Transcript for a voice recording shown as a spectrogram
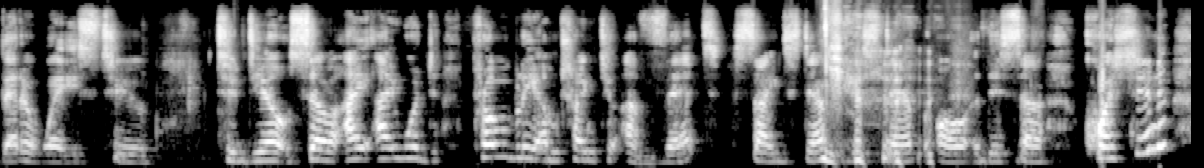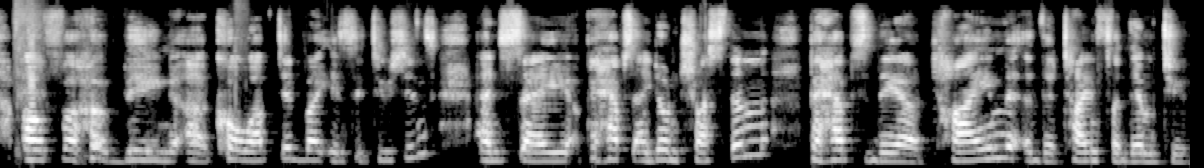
better ways to to deal. So I, I would probably I'm trying to avert, sidestep this step or this uh, question of uh, being uh, co-opted by institutions and say perhaps I don't trust them. Perhaps their time, the time for them to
